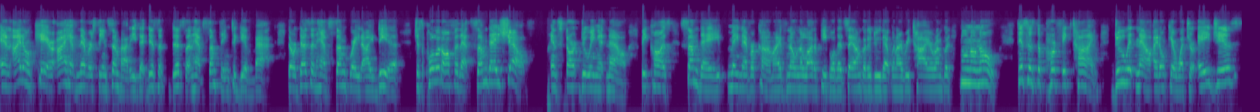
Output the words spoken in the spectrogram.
And I don't care. I have never seen somebody that doesn't doesn't have something to give back or doesn't have some great idea just pull it off of that someday shelf and start doing it now because someday may never come. I've known a lot of people that say, I'm going to do that when I retire. I'm going to, no, no, no. This is the perfect time. Do it now. I don't care what your age is.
